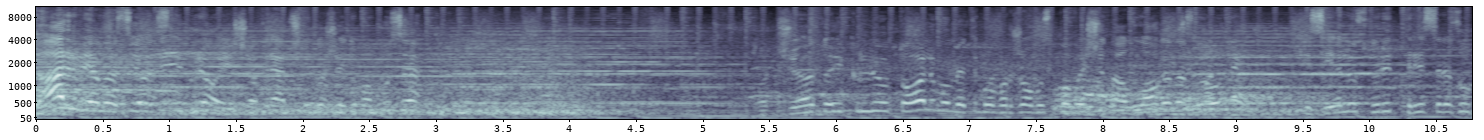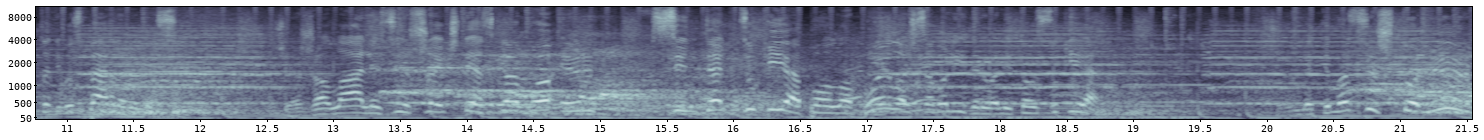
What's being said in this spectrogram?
Dar vienas jo stiprioji šio krepšininko žaidimo pusė. O čia taiklių tolimų metimų varžovus pavaišina Loganas Paulė. Kisielius turi tris rezultatyvius perdavimus. Čia Žalalis iš aikštės kampo ir Sintek Dzukija po Loboilo iš savo lyderių Alytaus Dzukija. Metimas iš toli ir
